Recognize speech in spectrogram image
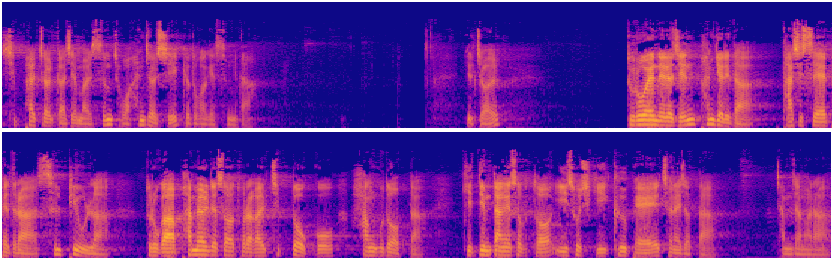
18절까지의 말씀 저와 한 절씩 교독하겠습니다. 1절 두로에 내려진 판결이다. 다시스의 베드라 슬피 울라. 두로가 파멸돼서 돌아갈 집도 없고 항구도 없다. 기띔 땅에서부터 이 소식이 그 배에 전해졌다. 잠잠하라.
